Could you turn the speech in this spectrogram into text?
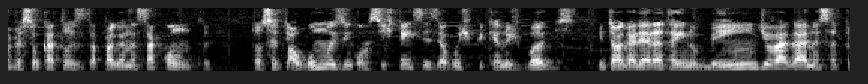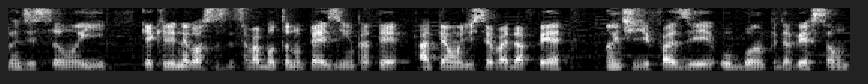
a versão 14 está pagando essa conta. Então você tem algumas inconsistências e alguns pequenos bugs. Então a galera tá indo bem devagar nessa transição aí, que é aquele negócio você vai botando o pezinho para ter até onde você vai dar pé antes de fazer o bump da versão.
